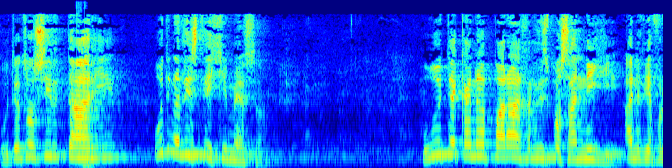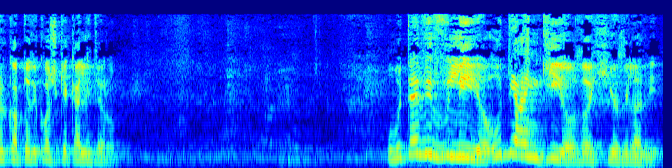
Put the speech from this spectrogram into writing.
ούτε το σιρτάρι ούτε να δεις τι έχει μέσα ούτε κανένα παράθυρο να δεις πως ανοίγει αν είναι διαφορετικό από το δικό σου και καλύτερο. Ούτε βιβλίο ούτε αγγείο δοχείο δηλαδή.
